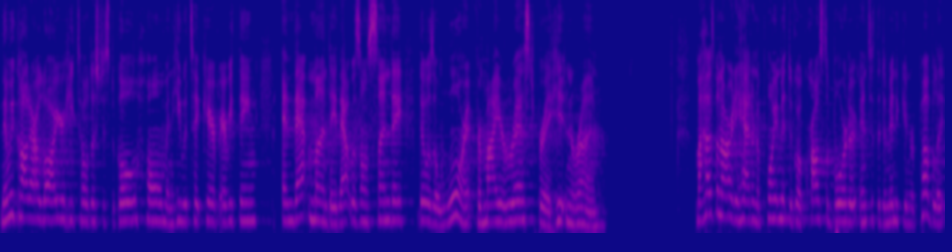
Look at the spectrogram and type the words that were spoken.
Then we called our lawyer. He told us just to go home and he would take care of everything. And that Monday, that was on Sunday, there was a warrant for my arrest for a hit and run. My husband already had an appointment to go across the border into the Dominican Republic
